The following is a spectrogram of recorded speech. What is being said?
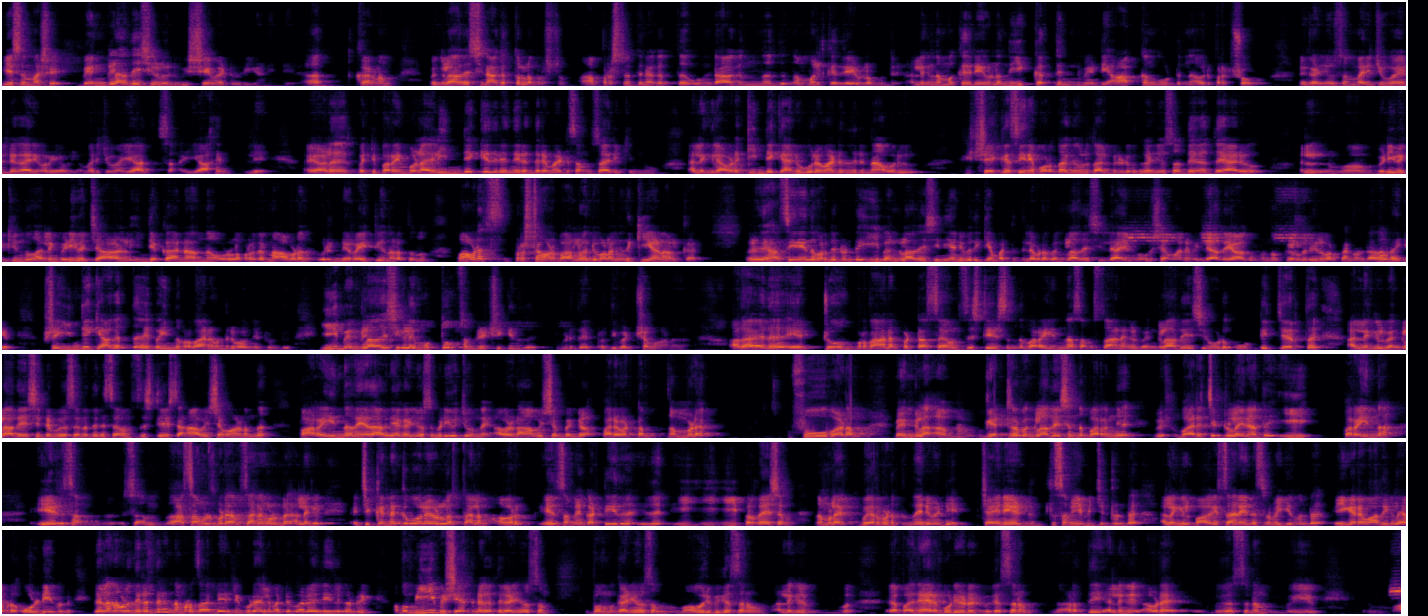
P S M ബംഗ്ലാദേശികൾ ഒരു വിഷയമായിട്ട് വരികയാണ് ഇന്ത്യയിൽ. ആ കാരണം ബംഗ്ലാദേശിനകത്തുള്ള പ്രശ്നം ആ പ്രശ്നത്തിനകത്ത് ഉണ്ടാകുന്നത് നമ്മൾക്കെതിരെയുള്ള മുദ്ര അല്ലെങ്കിൽ നമുക്കെതിരെയുള്ള നീക്കത്തിന് വേണ്ടി ആക്കം കൂട്ടുന്ന ഒരു പ്രക്ഷോഭം. കഴിഞ്ഞ ദിവസം മരിച്ചുപോയതിന്റെ കാര്യം അറിയാമല്ലോ. മരിച്ചുപോയ സ- യാഹിൻ ഇല്ലേ? അയാളെ പറ്റി പറയുമ്പോൾ അയാൾ ഇന്ത്യക്കെതിരെ നിരന്തരമായിട്ട് സംസാരിക്കുന്നു. അല്ലെങ്കിൽ അവിടെ ഇന്ത്യയ്ക്ക് അനുകൂലമായിട്ട് നിന്നിരുന്ന ഒരു ഷേഖ് ഹസീനെ പുറത്താക്കാൻ താല്പര്യം എടുക്കുന്നു കഴിഞ്ഞ ദിവസം അദ്ദേഹത്തെ ആരോ വെടിവെക്കുന്നു. അല്ലെങ്കിൽ വെടിവെച്ച ആൾ ഇന്ത്യക്കാരനാണെന്ന് ഉള്ള പ്രചരണം അവിടെ ഒരു നെറേറ്റീവ് നടത്തുന്നു. അപ്പോൾ അവിടെ പ്രശ്നമാണ്. പാർലമെന്റ് വളഞ്ഞു നിൽക്കുകയാണ് ആൾക്കാർ. ഒരു ഹസീന എന്ന് പറഞ്ഞിട്ടുണ്ട് ഈ ബംഗ്ലാദേശ് ഇനി അനുവദിക്കാൻ പറ്റത്തില്ല. അവിടെ ബംഗ്ലാദേശ് ഇല്ലായും നൂറ് ശതമാനം ഇല്ലാതെയാകും എന്നൊക്കെയുള്ള രീതിയിൽ വർത്തമാനമുണ്ട് അതവിടെ നിൽക്കട്ടെ പക്ഷേ ഇന്ത്യക്കകത്ത് ഇപ്പോൾ ഇപ്പം ഇന്ന് പ്രധാനമന്ത്രി പറഞ്ഞിട്ടുണ്ട് ഈ ബംഗ്ലാദേശികളെ മൊത്തവും സംരക്ഷിക്കുന്നത് ഇവിടുത്തെ പ്രതിപക്ഷമാണ് അതായത് ഏറ്റവും പ്രധാനപ്പെട്ട സെവൻ സിസ്റ്റേഴ്സ് എന്ന് പറയുന്ന സംസ്ഥാനങ്ങൾ ബംഗ്ലാദേശിനോട് കൂട്ടിച്ചേർത്ത് അല്ലെങ്കിൽ ബംഗ്ലാദേശിന്റെ വികസനത്തിന് സെവൻ സിസ്റ്റേഴ്സ് ആവശ്യമാണെന്ന് പറയുന്ന നേതാവിനെ കഴിഞ്ഞ ദിവസം വെടിവെച്ച് വന്നേ അവരുടെ ആവശ്യം ബംഗ്ലാ പരവട്ടം നമ്മുടെ ഭൂപടം ബംഗ്ലാ ഗേറ്റർ ബംഗ്ലാദേശ് എന്ന് പറഞ്ഞ് വരച്ചിട്ടുള്ളതിനകത്ത് ഈ പറയുന്ന ഏഴ് ആസാം ഉൾപ്പെടെ സംസ്ഥാനങ്ങളുണ്ട്. അല്ലെങ്കിൽ ചിക്കൻ നെക്ക് പോലെയുള്ള സ്ഥലം അവർ ഏത് സമയം കട്ട് ചെയ്ത് ഇത് ഈ ഈ- പ്രദേശം നമ്മളെ വേർപെടുത്തുന്നതിന് വേണ്ടി ചൈനയെടുത്ത് സമീപിച്ചിട്ടുണ്ട്. അല്ലെങ്കിൽ പാകിസ്ഥാൻ അതിന് ശ്രമിക്കുന്നുണ്ട്. ഭീകരവാദികളെ അവിടെ ഹോൾഡ് ചെയ്യുന്നുണ്ട്. ഇതെല്ലാം നമ്മൾ നിരന്തരം നമ്മുടെ സാറ്റലൈറ്റിൽ കൂടെ അല്ലെങ്കിൽ മറ്റു പല രീതിയിൽ കണ്ടിരിക്കും. അപ്പം ഈ വിഷയത്തിനകത്ത് കഴിഞ്ഞ ദിവസം ഇപ്പം കഴിഞ്ഞ ദിവസം ഒരു വികസനം അല്ലെങ്കിൽ പതിനായിരം കോടിയുടെ ഒരു വികസനം നടത്തി അല്ലെങ്കിൽ അവിടെ വികസനം ഈ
